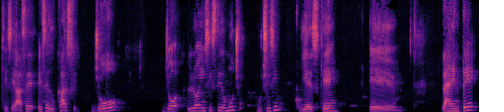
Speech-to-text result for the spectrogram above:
que se hace es educarse. Yo, yo lo he insistido mucho, muchísimo, y es que eh, la gente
